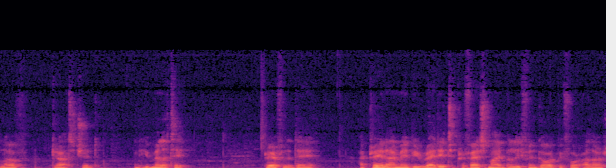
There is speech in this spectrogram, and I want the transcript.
love, gratitude, and humility. Prayer for the day. I pray that I may be ready to profess my belief in God before others.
